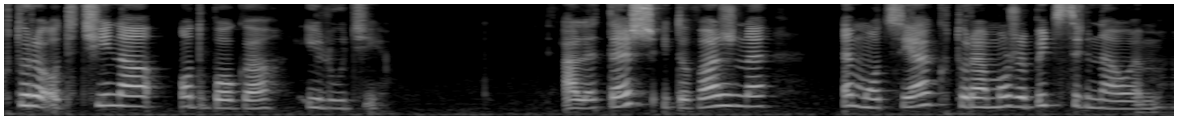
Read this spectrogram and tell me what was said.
który odcina od Boga i ludzi. Ale też, i to ważne, emocja, która może być sygnałem,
